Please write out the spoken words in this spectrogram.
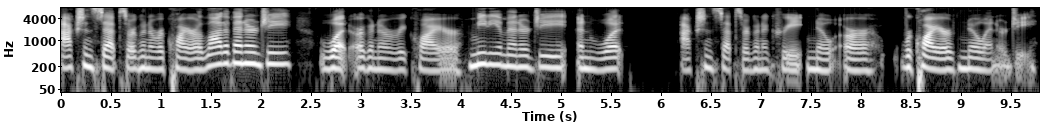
action steps are going to require a lot of energy, what are going to require medium energy, and what action steps are going to create no or require no energy.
